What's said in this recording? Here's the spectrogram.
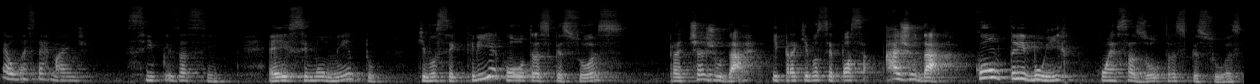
é o mastermind. Simples assim. É esse momento que você cria com outras pessoas para te ajudar e para que você possa ajudar, contribuir com essas outras pessoas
